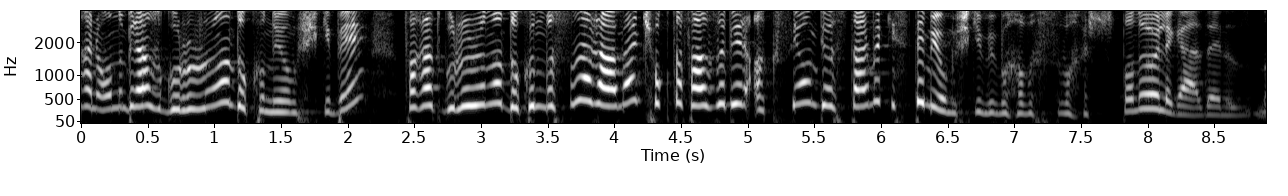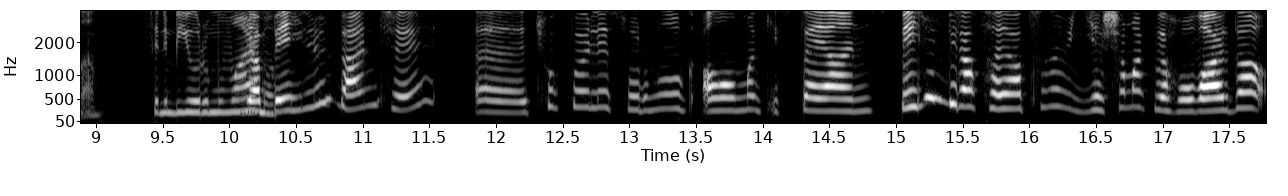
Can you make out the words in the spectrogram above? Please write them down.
hani onu biraz gururuna dokunuyormuş gibi. Fakat gururuna dokunmasına rağmen çok da fazla bir aksiyon göstermek istemiyormuş gibi bir havası var. Bana öyle geldi en azından. Senin bir yorumun var ya mı? Behlül bence e, çok böyle sorumluluk almak isteyen, Behlül biraz hayatını yaşamak ve hovarda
